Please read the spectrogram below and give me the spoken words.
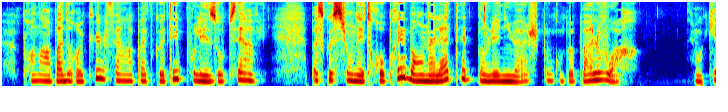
heu, prendre un pas de recul, faire un pas de côté pour les observer. Parce que si on est trop près, bah, on a la tête dans les nuages, donc on peut pas le voir. OK?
